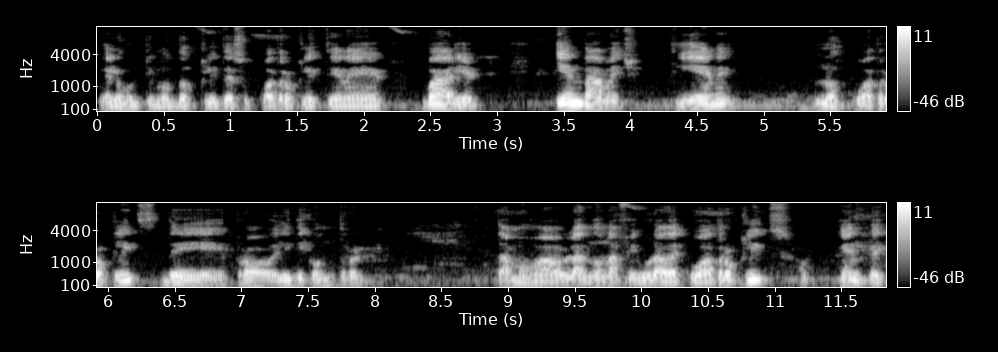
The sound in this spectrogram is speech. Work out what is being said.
En los últimos dos clics de sus cuatro clics tiene barrier. Y en damage, tiene los cuatro clics de probability control. Estamos hablando de una figura de cuatro clics, gente.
